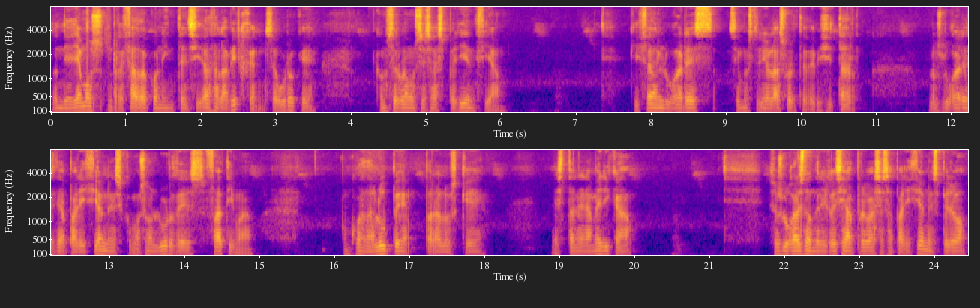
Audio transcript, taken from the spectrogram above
donde hayamos rezado con intensidad a la Virgen. Seguro que conservamos esa experiencia Quizá en lugares, si hemos tenido la suerte de visitar los lugares de apariciones como son Lourdes, Fátima, Guadalupe, para los que están en América, esos lugares donde la Iglesia aprueba esas apariciones, pero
